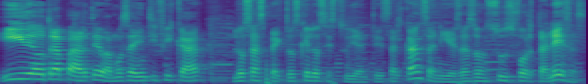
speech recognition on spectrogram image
Y de otra parte vamos a identificar los aspectos que los estudiantes alcanzan y esas son sus fortalezas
